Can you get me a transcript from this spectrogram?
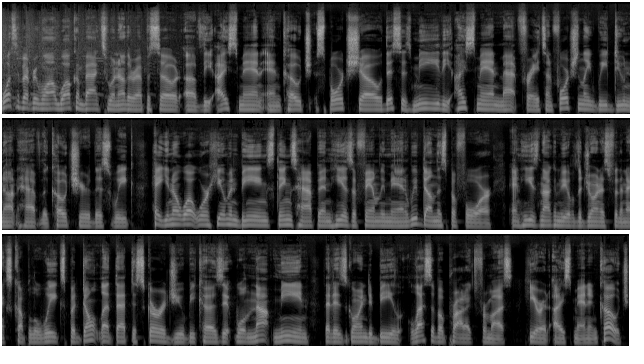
What's up, everyone? Welcome back to another episode of the Iceman and Coach Sports Show. This is me, the Iceman, Matt Frates. Unfortunately, we do not have the coach here this week. Hey, you know what? We're human beings. Things happen. He is a family man. We've done this before, and he's not going to be able to join us for the next couple of weeks. But don't let that discourage you because it will not mean that it's going to be less of a product from us here at Iceman and Coach.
